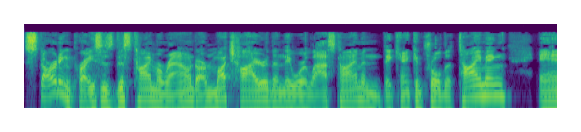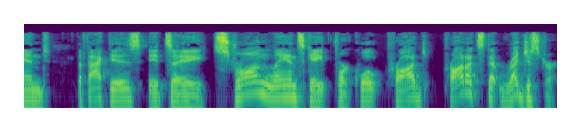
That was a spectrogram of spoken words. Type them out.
starting prices this time around are much higher than they were last time and they can't control the timing. And the fact is, it's a strong landscape for quote prod- products that register.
